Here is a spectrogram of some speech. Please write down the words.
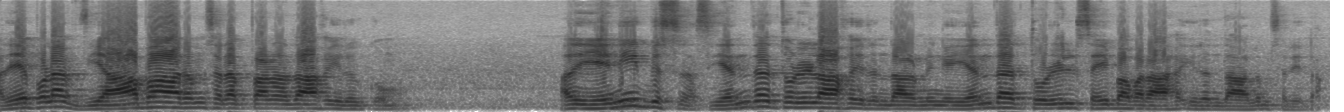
அதே போல் வியாபாரம் சிறப்பானதாக இருக்கும். அது எனி பிஸ்னஸ் எந்த தொழிலாக இருந்தாலும் நீங்கள் எந்த தொழில் செய்பவராக இருந்தாலும் சரிதான்.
